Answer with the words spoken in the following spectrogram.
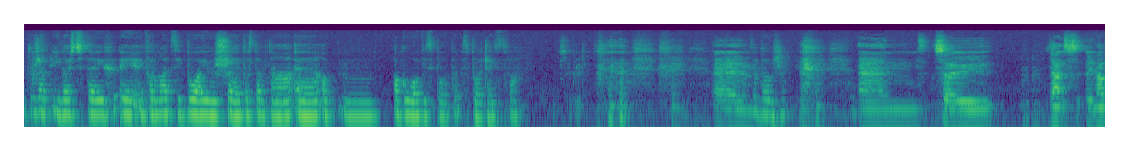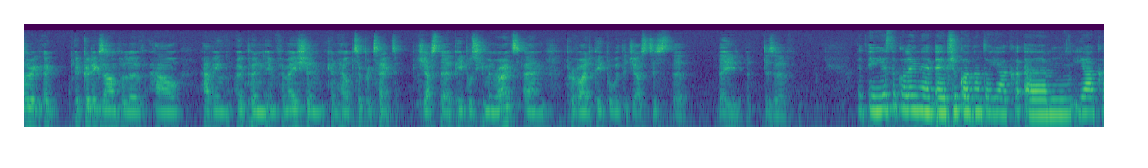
duża ilość tych e, informacji była już e, dostępna ogółowi spo, społeczeństwa. So good. To um, dobrze. and so that's another a, a good example of how having open information can help to protect just uh, people's human rights and provide people with the justice that they deserve. Jest to kolejny e, przykład na to, jak, jak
